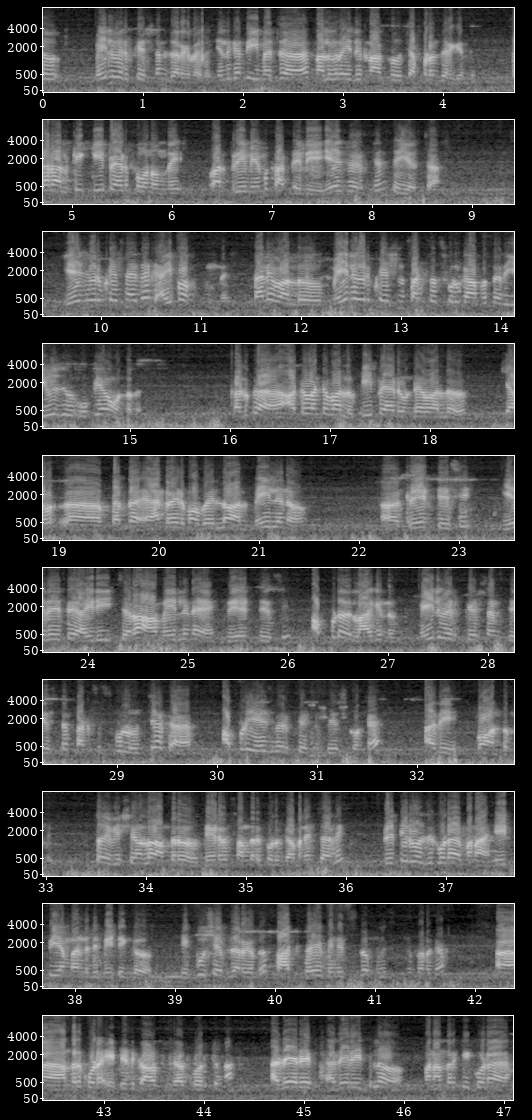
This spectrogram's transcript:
మెయిల్ వెరిఫికేషన్ జరగలేదు. ఎందుకంటే ఈ మధ్య నలుగురు ఐదు నాకు చెప్పడం జరిగింది. సార్ వాళ్ళకి కీప్యాడ్ ఫోన్ ఉంది. వాళ్ళ ప్రీమియం కట్ ఇది ఏజ్ వెరిఫికేషన్ చేయొచ్చా? ఏజ్ వెరిఫికేషన్ అయితే అయిపోతుంది. కానీ వాళ్ళు మెయిల్ వెరిఫికేషన్ సక్సెస్ఫుల్ కాకపోతే అది యూజ్ ఉపయోగం ఉండదు. కనుక అటువంటి వాళ్ళు కీప్యాడ్ ఉండే వాళ్ళు పెద్ద ఆండ్రాయిడ్ మొబైల్లో వాళ్ళ మెయిల్ను క్రియేట్ చేసి ఏదైతే ఐడి ఇచ్చారో ఆ మెయిల్నే క్రియేట్ చేసి అప్పుడు లాగిన్ మెయిల్ వెరిఫికేషన్ చేస్తే సక్సెస్ఫుల్ వచ్చాక అప్పుడు ఏజ్ వెరిఫికేషన్ చేసుకుంటే అది బాగుంటుంది. సో ఈ విషయంలో అందరూ లీడర్స్ అందరూ కూడా గమనించాలి. ప్రతిరోజు కూడా మన ఎయిట్ పిఎం అనేది మీటింగ్ ఎక్కువసేపు జరగదు. ఫార్టీ ఫైవ్ మినిట్స్లో ముగిస్తుంది కనుక అందరూ కూడా అటెండ్ కావాల్సిందిగా కోరుతున్నా. అదే రే- అదే రీతిలో మనందరికీ కూడా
